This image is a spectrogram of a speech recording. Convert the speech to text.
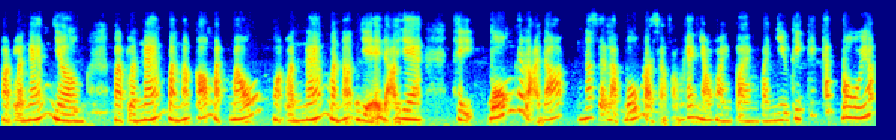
hoặc là nám nhờn, hoặc là nám mà nó có mạch máu, hoặc là nám mà nó dễ đỏ da, thì bốn cái loại đó nó sẽ là bốn loại sản phẩm khác nhau hoàn toàn và nhiều khi cái cách bôi á,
